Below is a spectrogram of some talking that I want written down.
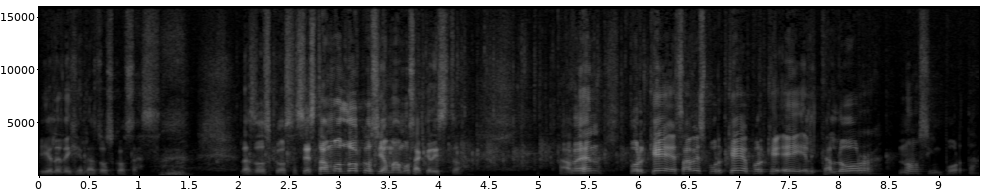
Y yo le dije las dos cosas. Las dos cosas. Estamos locos y amamos a Cristo. Amén. ¿Por qué? ¿Sabes por qué? Porque el calor no nos importa.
